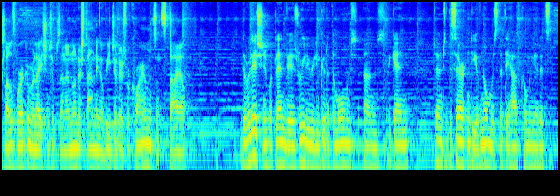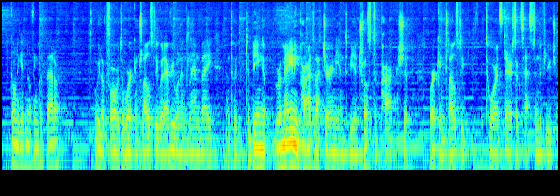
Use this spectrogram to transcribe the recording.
close working relationships and an understanding of each other's requirements and style. The relationship with Glenveagh is really, really good at the moment and again, down to the certainty of numbers that they have coming in, it's going to get nothing but better. We look forward to working closely with everyone in Glenveagh and to, to being a remaining part of that journey and to be a trusted partnership working closely towards their success in the future.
